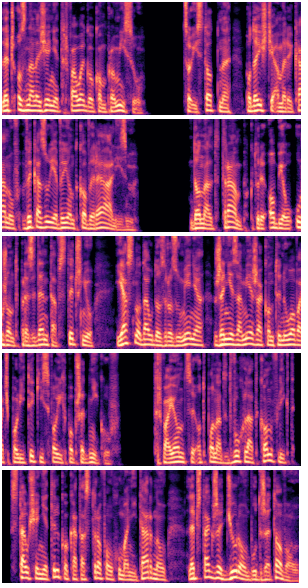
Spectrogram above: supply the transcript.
lecz o znalezienie trwałego kompromisu. Co istotne, podejście Amerykanów wykazuje wyjątkowy realizm. Donald Trump, który objął urząd prezydenta w styczniu, jasno dał do zrozumienia, że nie zamierza kontynuować polityki swoich poprzedników. Trwający od ponad dwóch lat konflikt stał się nie tylko katastrofą humanitarną, lecz także dziurą budżetową,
